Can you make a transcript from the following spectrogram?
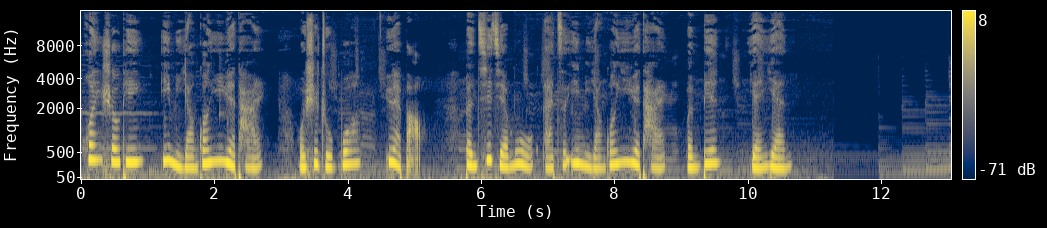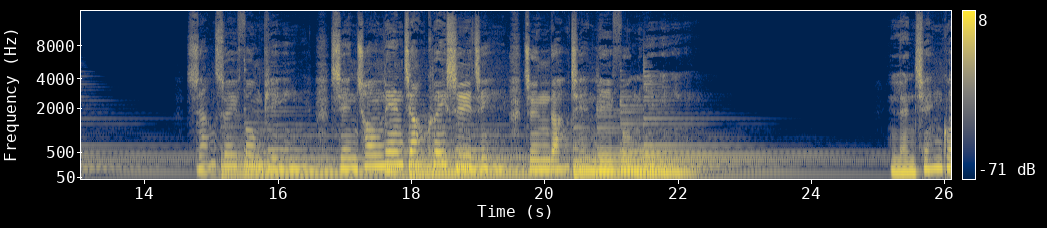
欢迎收听一米阳光音乐台，我是主播月宝。本期节目来自一米阳光音乐台。文编：妍妍。相随风平，掀窗帘，交愧诗经，正道千里风影。揽牵挂，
